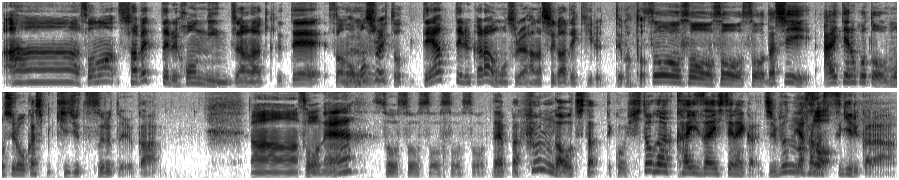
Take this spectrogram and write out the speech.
あーその喋ってる本人じゃなくてそのうん。面白い人と出会ってるから面白い話ができるってこと、そうそうそうそう。だし相手のことを面白おかしく記述するというか。ああそうね。そうそうそうそうそう。でやっぱ糞が落ちたってこう人が介在してないから自分の話すぎるから。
